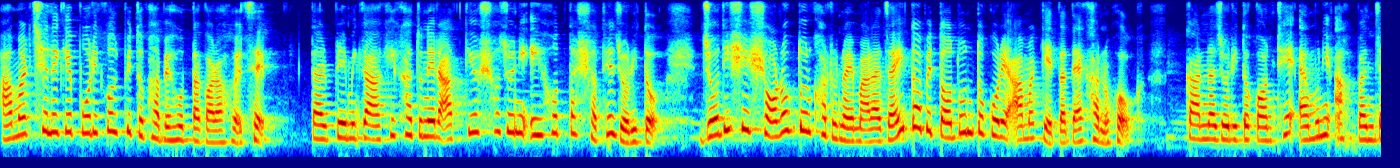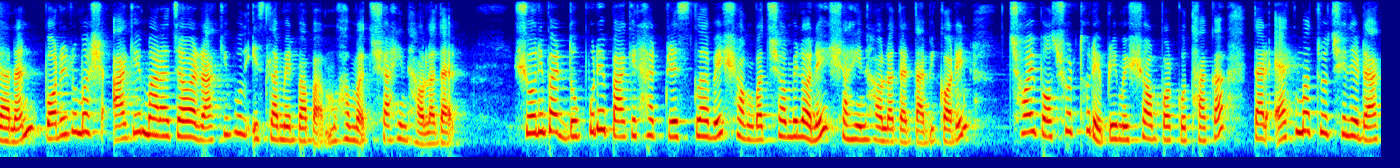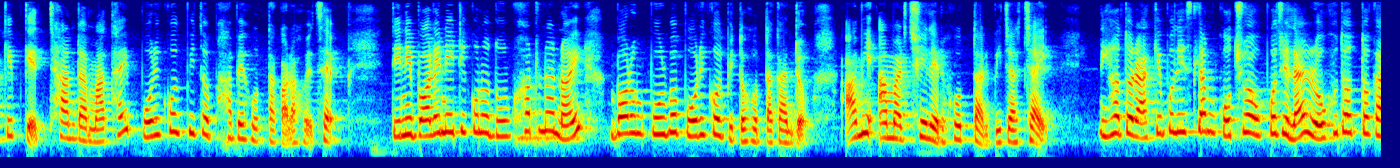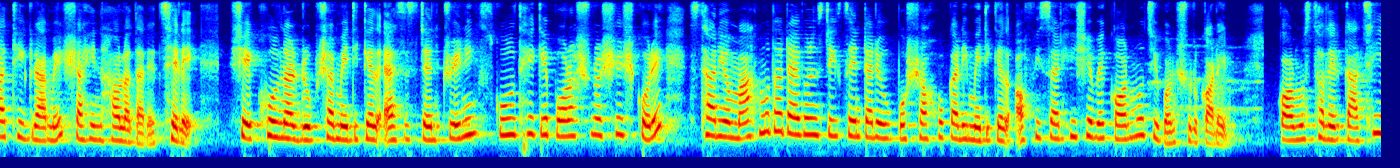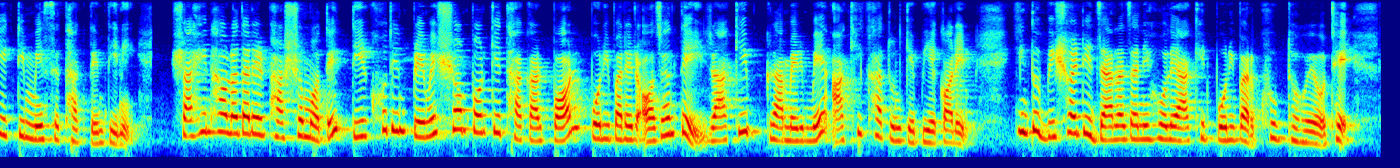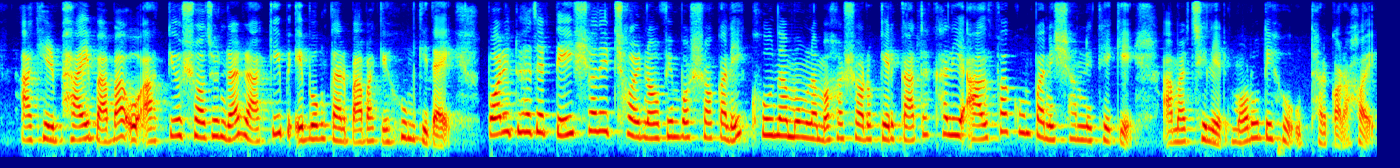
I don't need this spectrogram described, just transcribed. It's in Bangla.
আমার ছেলেকে পরিকল্পিতভাবে হত্যা করা হয়েছে। তার প্রেমিকা আখি খাতুনের আত্মীয় স্বজনই এই হত্যার সাথে জড়িত। যদি সে সড়ক দুর্ঘটনায় মারা যায়, তবে তদন্ত করে আমাকে তা দেখানো হোক। কান্না জড়িত কণ্ঠে এমনই আহ্বান জানান পনেরো মাস আগে মারা যাওয়া রাকিবুল ইসলামের বাবা মোহাম্মদ শাহিন হাওলাদার। শনিবার দুপুরে বাগেরহাট প্রেস ক্লাবে সংবাদ সম্মেলনে শাহিন হাওলাদার দাবি করেন ছয় বছর ধরে প্রেমের সম্পর্ক থাকা তার একমাত্র ছেলে রাকিবকে ঠান্ডা মাথায় পরিকল্পিতভাবে হত্যা করা হয়েছে। তিনি বলেন, এটি কোনো দুর্ঘটনা নয়, বরং পূর্ব পরিকল্পিত হত্যাকাণ্ড। আমি আমার ছেলের হত্যার বিচার চাই। নিহত রাকিবুল ইসলাম কচুয়া উপজেলার রঘুদত্ত কাঠি গ্রামের শাহিন হাওলাদারের ছেলে। সে খুলনার Rupsha medical assistant training school থেকে পড়াশোনা শেষ করে স্থানীয় মাহমুদা ডায়াগনস্টিক সেন্টারে উপসহকারী মেডিকেল অফিসার হিসেবে কর্মজীবন শুরু করেন। কর্মস্থলের কাছেই একটি মেসে থাকতেন তিনি। শাহিন হাওলাদারের ভাষ্যমতে দীর্ঘদিন প্রেমের সম্পর্কে থাকার পর পরিবারের অজান্তেই রাকিব গ্রামের মেয়ে আখি খাতুনকে বিয়ে করেন। কিন্তু বিষয়টি জানাজানি হলে আখির পরিবার ক্ষুব্ধ হয়ে ওঠে। আখির ভাই, বাবা ও আত্মীয় স্বজনরা রাকিব এবং তার বাবাকে হুমকি দেয়। পরে দু হাজার তেইশ সালের ছয় নভেম্বর সকালে খুলনা মোংলা মহাসড়কের কাটাখালী আলফা কোম্পানির সামনে থেকে আমার ছেলের মরদেহ উদ্ধার করা হয়।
